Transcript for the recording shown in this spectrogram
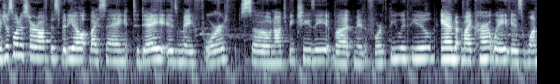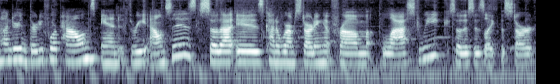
I just want to start off this video by saying today is May 4th, so not to be cheesy, but may the 4th be with you. And my current weight is 134 pounds and 3 ounces, so that is kind of where I'm starting from last week. So this is like the start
